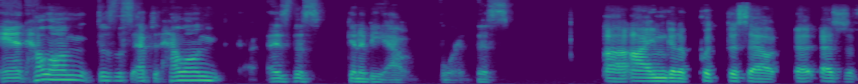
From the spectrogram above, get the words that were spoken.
and how long does this episode? How long is this gonna be out for? This Uh, I'm gonna put this out uh, as of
